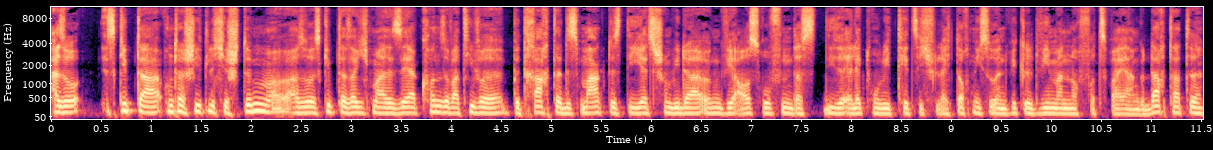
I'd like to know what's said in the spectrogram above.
Also es gibt da unterschiedliche Stimmen. Also es gibt da, sage ich mal, sehr konservative Betrachter des Marktes, die jetzt schon wieder irgendwie ausrufen, dass diese Elektromobilität sich vielleicht doch nicht so entwickelt, wie man noch vor zwei Jahren gedacht hatte.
